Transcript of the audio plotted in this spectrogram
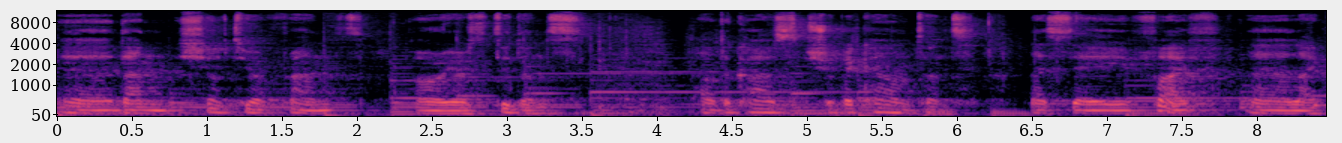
Uh, then show to your friends or your students how the cards should be counted. Let's say five, uh, like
